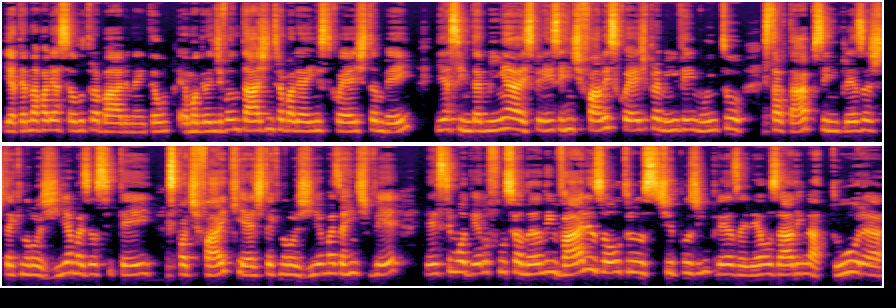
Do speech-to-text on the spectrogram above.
e, até na avaliação do trabalho, né? Então, é uma grande vantagem trabalhar em squad também. E assim, da minha experiência, a gente fala squad para mim vem muito startups e empresas de tecnologia, mas eu citei Spotify, que é de tecnologia, mas a gente vê esse modelo funcionando em vários outros tipos de empresa. Ele é usado em Natura,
